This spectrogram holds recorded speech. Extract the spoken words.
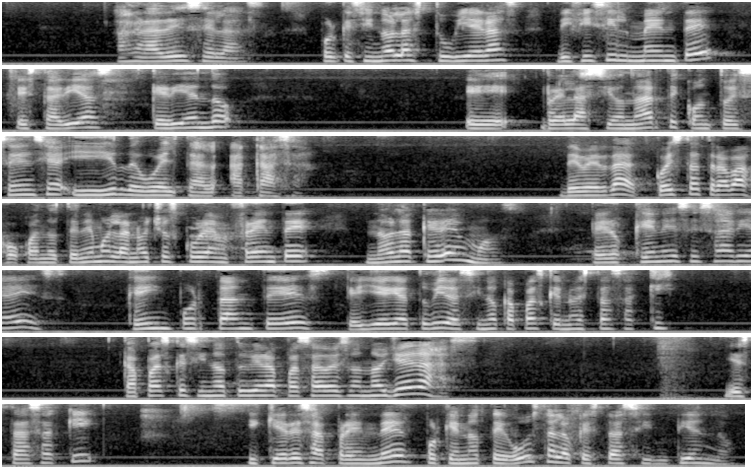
Agradecelas, porque si no las tuvieras, difícilmente estarías queriendo eh, relacionarte con tu esencia y ir de vuelta a, a casa. De verdad, cuesta trabajo. Cuando tenemos la noche oscura enfrente, no la queremos. Pero qué necesaria es, qué importante es que llegue a tu vida, si no capaz que no estás aquí. Capaz que si no te hubiera pasado eso no llegas. Y estás aquí. y quieres aprender porque no te gusta lo que estás sintiendo.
